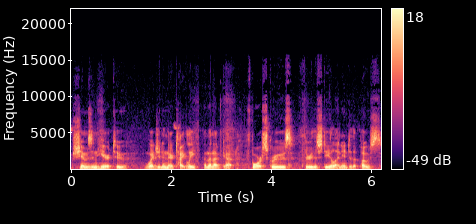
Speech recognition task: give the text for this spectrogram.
shims in here to wedge it in there tightly, and then I've got four screws through the steel and into the posts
